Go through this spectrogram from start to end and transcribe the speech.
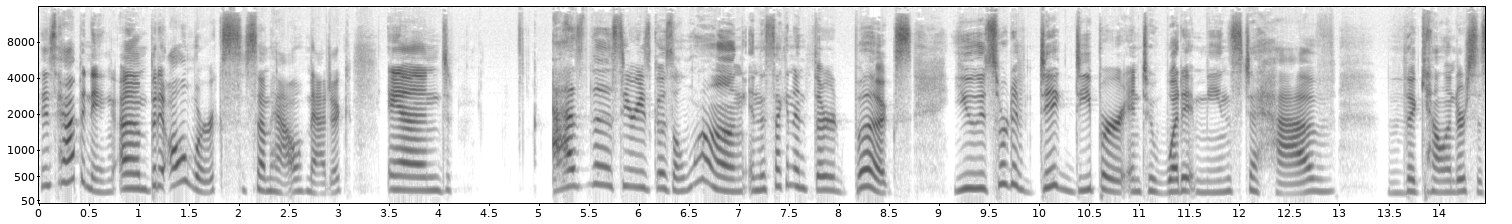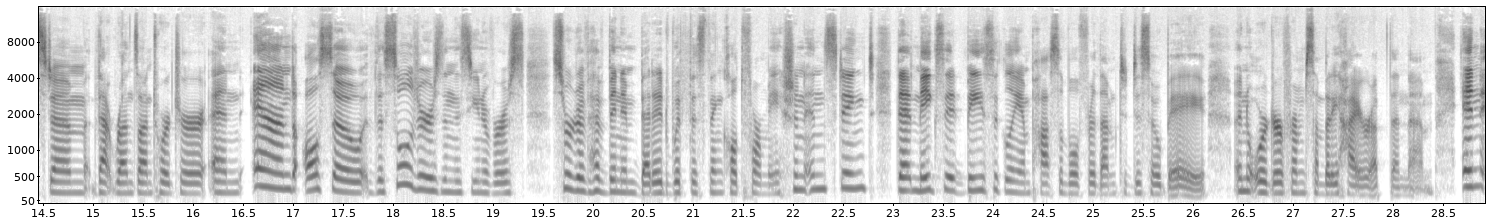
is happening? Um, but it all works somehow, magic. And as the series goes along, in the second and third books, you sort of dig deeper into what it means to have the calendar system that runs on torture and and also the soldiers in this universe sort of have been embedded with this thing called formation instinct that makes it basically impossible for them to disobey an order from somebody higher up than them. And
